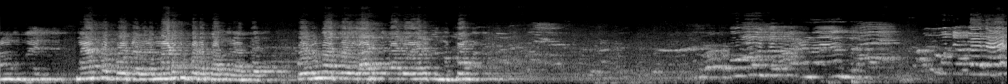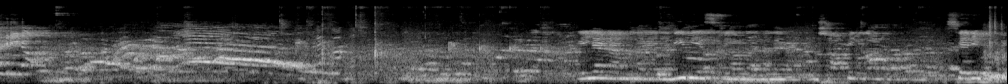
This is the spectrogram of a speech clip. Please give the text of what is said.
அங்க பாரு மேக்கப் போட்டவள மடக்கு போட பாக்குறாங்க ஒழுங்கா போய் அடுத்த வேலையை எடுத்துங்க போங்க. இல்ல நாங்க பிபிஎஸ்க்குலாம் வரல. ஷாப்பிங்லாம் சரி ஓகே.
